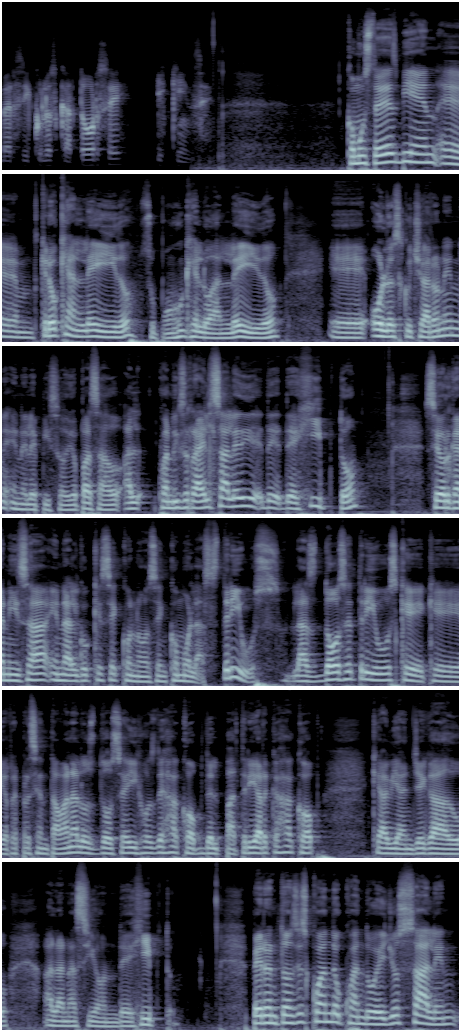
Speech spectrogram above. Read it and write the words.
versículos 14 y 15. Como ustedes bien, eh, creo que han leído, supongo que lo han leído, eh, o lo escucharon en, el episodio pasado, cuando Israel sale de, Egipto, se organiza en algo que se conocen como las tribus, las doce tribus que representaban a los doce hijos de Jacob, del patriarca Jacob, que habían llegado a la nación de Egipto. Pero entonces cuando, cuando ellos salen,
